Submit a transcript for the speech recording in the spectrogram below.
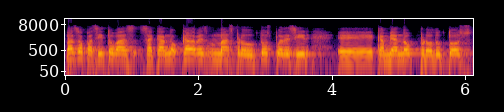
paso a pasito vas sacando cada vez más productos, puedes ir eh, cambiando productos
